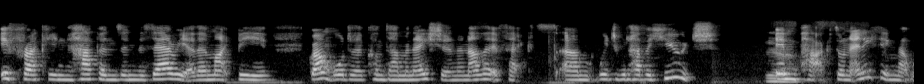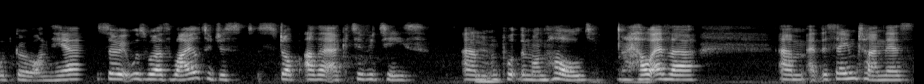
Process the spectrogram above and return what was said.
if fracking happens in this area there might be groundwater contamination and other effects um, which would have a huge yeah. impact on anything that would go on here. So it was worthwhile to just stop other activities um, yeah. and put them on hold. However, um, at the same time, there's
